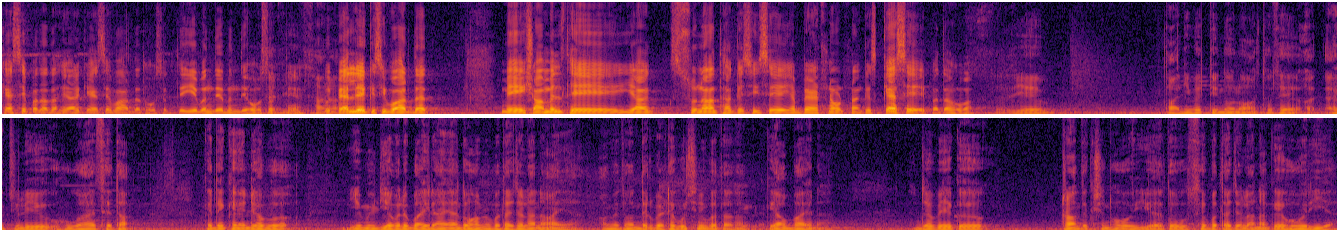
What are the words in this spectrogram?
कैसे पता था यार कि ऐसे वारदात हो सकती है ये बंदे बंदे हो सकते हैं? कोई पहले किसी वारदात में शामिल थे या सुना था किसी से या बैठना उठना किस कैसे पता हुआ? ये ताली बत्ती दोनों हाथों से एक्चुअली हुआ ऐसे था। कि देखें जब ये मीडिया वाले बाहर आए हैं तो हमें पता चला ना आए हैं। हमें तो अंदर बैठे कुछ नहीं पता था कि आप बाहर हैं। जब एक ट्रांजेक्शन हो रही है तो उससे पता चला ना कि हो रही है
